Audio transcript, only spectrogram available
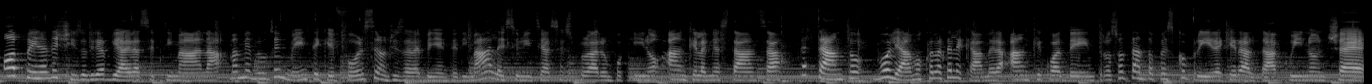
Ho appena deciso di riavviare la settimana, ma mi è venuto in mente che forse non ci sarebbe niente di male se io iniziassi a esplorare un pochino anche la mia stanza. Pertanto voliamo con la telecamera anche qua dentro, soltanto per scoprire che in realtà qui non c'è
